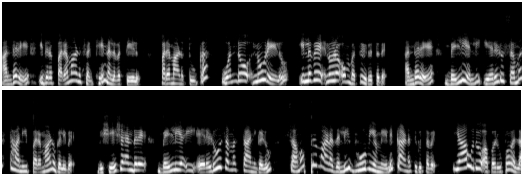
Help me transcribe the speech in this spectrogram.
ಅಂದರೆ ಇದರ ಪರಮಾಣು ಸಂಖ್ಯೆ ನಲವತ್ತೇಳು. ಪರಮಾಣು ತೂಕ ಒಂದು ನೂರೇಳು, ಇಲ್ಲವೇ ನೂರ ಒಂಬತ್ತು ಇರುತ್ತದೆ. ಅಂದರೆ ಬೆಳ್ಳಿಯಲ್ಲಿ ಎರಡು ಸಮಸ್ಥಾನಿ ಪರಮಾಣುಗಳಿವೆ. ವಿಶೇಷ ಅಂದರೆ ಬೆಳ್ಳಿಯ ಈ ಎರಡೂ ಸಮಸ್ಥಾನಿಗಳು ಸಮ ಪ್ರಮಾಣದಲ್ಲಿ ಭೂಮಿಯ ಮೇಲೆ ಕಾಣಸಿಗುತ್ತವೆ. ಯಾವುದು ಅಪರೂಪವಲ್ಲ,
